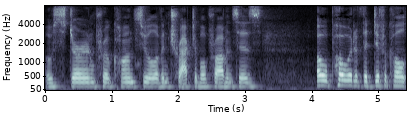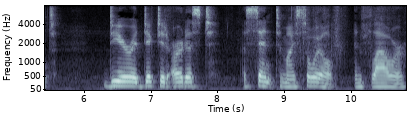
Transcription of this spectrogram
O stern proconsul of intractable provinces, O poet of the difficult, dear addicted artist, assent to my soil and flower.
